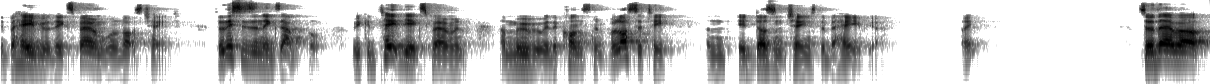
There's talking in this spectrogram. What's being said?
The behavior of the experiment will not change. So this is an example. We can take the experiment and move it with a constant velocity, and it doesn't change the behavior. Right? So there are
